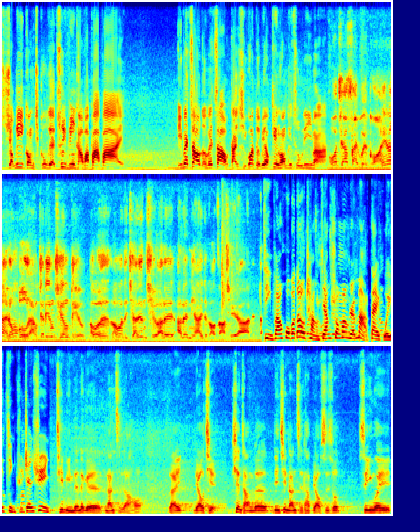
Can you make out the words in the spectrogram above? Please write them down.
俗语讲一句嘅，嘴边搞我叭叭的。伊要走就要走，但是我就要警方去处理嘛。我车驶过看，因为拢无人才冷清掉，啊我啊我伫车顶笑，啊咧啊咧尔就搞砸车啊。警方获报到场，将双方人马带回警局侦讯。清明的那个男子啊，吼，来了解现场的林姓男子，他表示说，是因为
